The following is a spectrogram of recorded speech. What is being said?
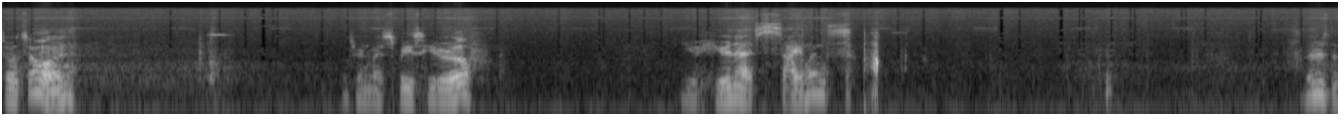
So it's on. I'll turn my space heater off. You hear that silence? There's the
